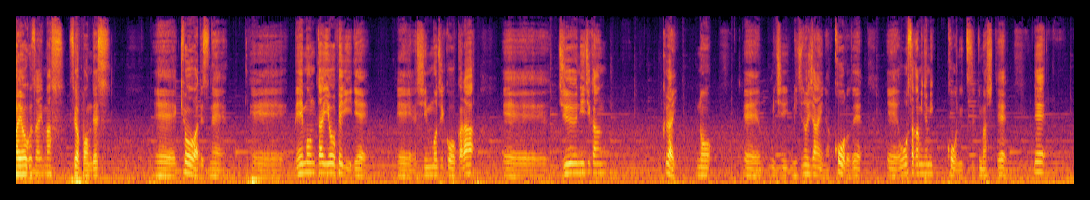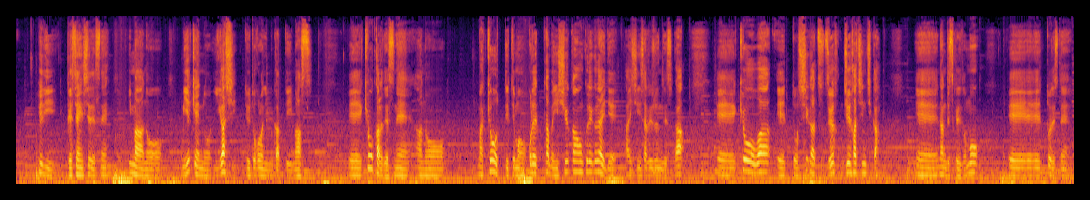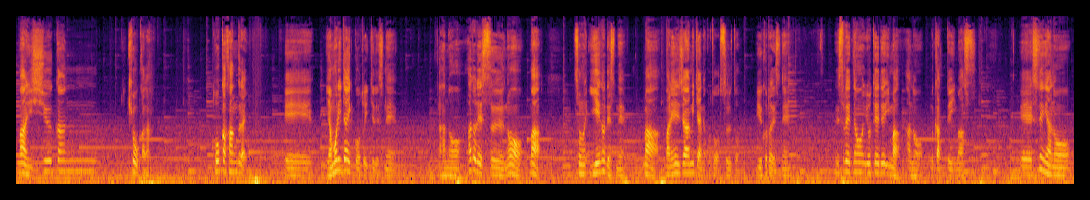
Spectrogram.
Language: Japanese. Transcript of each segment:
はようございます。つよぽんです。えー今日はですね、えー名門太陽フェリーで、えー新門司港から、えー12時間くらいの、えー道、道のりじゃないな、航路で、えー大阪南港に着きまして、で、フェリー下船してですね、今、あの、三重県の伊賀市というところに向かっています。えー今日からですね、あの、まあ、今日って言っても、これ多分1週間遅れぐらいで配信されるんですが、えー今日は、えーっと、4月18日か、えーなんですけれども、えっとですね、まあ、1週間、今日かな、10日間ぐらい、えー、ヤモリ代行といってですね、あの、アドレスの、まあ、その家のですね、まあ、マネージャーみたいなことをするということですね。でそれの予定で今、あの、向かっています。えーすでにあの、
